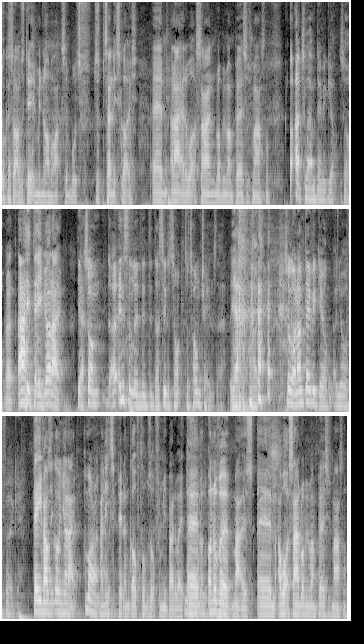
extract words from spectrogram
Okay. So I'll just do it in my normal accent, but just, just pretend it's Scottish. Um, and I had a want to sign Robin Van Persie from Arsenal. Actually, I'm David Gill. So Right. Ah, Dave, you're all right? Yeah, so I'm uh, instantly I see the tone, the tone change there. Yeah. So go on, I'm David Gill and you're Fergie. Dave, how's it going? You all right? I'm all right. I mate. need to pick them golf clubs up from you, by the way. No um, problem. on other matters, um, I want to sign Robin Van Persie from Arsenal.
